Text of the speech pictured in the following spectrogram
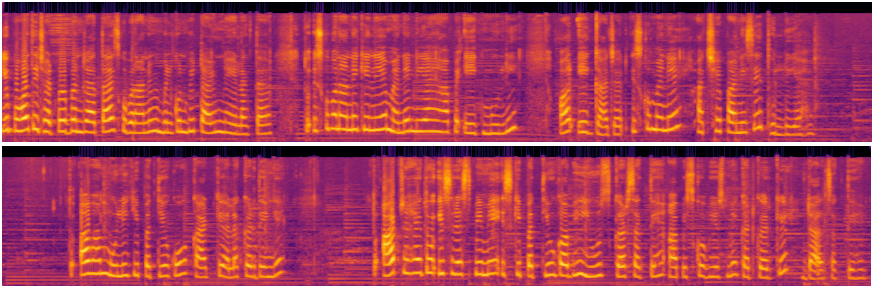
ये बहुत ही झटपट बन जाता है, इसको बनाने में बिल्कुल भी टाइम नहीं लगता है। तो इसको बनाने के लिए मैंने लिया है यहाँ पे एक मूली और एक गाजर। इसको मैंने अच्छे पानी से धुल लिया है। तो अब हम मूली की पत्तियों को काट के अलग कर देंगे। तो आप चाहें तो इस रेसिपी में इसकी पत्तियों का भी यूज़ कर सकते हैं। आप इसको भी उसमें कट करके डाल सकते हैं।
